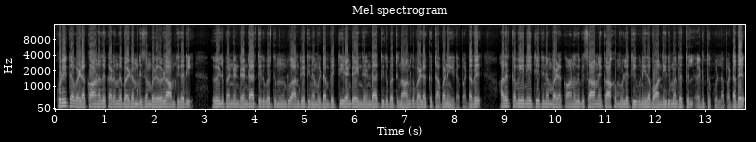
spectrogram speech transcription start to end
குறித்த வழக்கானது கடந்த வருடம் டிசம்பர் ஏழாம் தேதி ஏழு பன்னெண்டு ரெண்டாயிரத்தி இருபத்தி மூன்று அன்றைய தினம் இடம்பெற்று இரண்டு ஐந்து ரெண்டாயிரத்தி இருபத்தி நான்கு வழக்கு தவணையிடப்பட்டது. அதற்கமைய நேற்றைய தினம் வழக்கானது விசாரணைக்காக முல்லைத்தீவு நீதவான் நீதிமன்றத்தில் எடுத்துக் கொள்ளப்பட்டது.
